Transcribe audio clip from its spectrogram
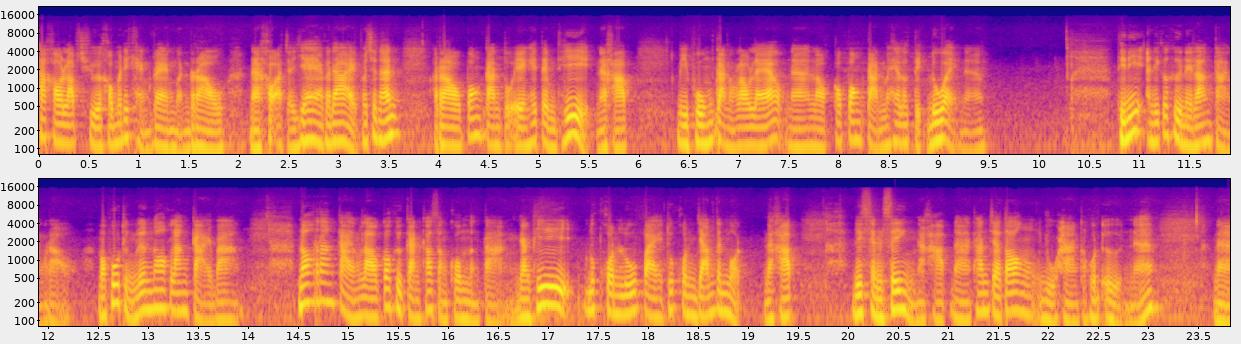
ถ้าเขารับเชื้อเขาไม่ได้แข็งแรงเหมือนเรานะเขาอาจจะแย่ก็ได้ เพราะฉะนั้นเราป้องกันตัวเองให้เต็มที่นะครับ มีภูมิคุ้มกันของเราแล้วนะเราก็ป้องกันไม่ให้เราติดด้วยนะทีนี้อันนี้ก็คือในร่างกายของเรามาพูดถึงเรื่องนอกร่างกายบ้าง นอกร่างกายของเราก็คือการเข้าสังคมต่างๆ อย่างที่ทุกคนรู้ไปทุกคนย้ำกันหมด นะครับ distancing นะครับนะท่านจะต้องอยู่ห่างกับคนอื่นนะนะ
